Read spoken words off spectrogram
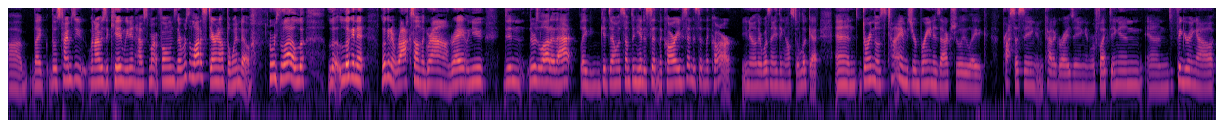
uh, like those times you, when i was a kid we didn't have smartphones there was a lot of staring out the window. There was a lot of lo- lo- looking at looking at rocks on the ground right? When you didn't there was a lot of that like get done with something you had to sit in the car you just had to sit in the car you know there wasn't anything else to look at. And during those times your brain is actually like processing and categorizing and reflecting and and figuring out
